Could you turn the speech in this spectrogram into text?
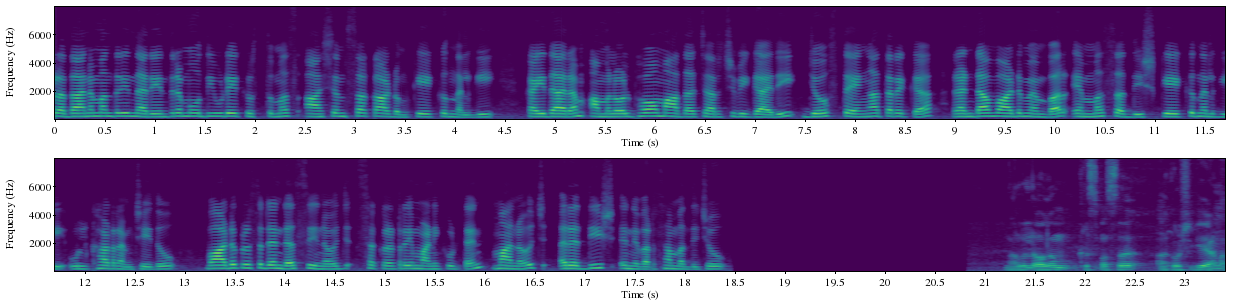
പ്രധാനമന്ത്രി നരേന്ദ്രമോദിയുടെ ക്രിസ്തുമസ് ആശംസാ കാർഡും കേക്കും നൽകി. കൈതാരം അമലോത്ഭവ മാതാ ചർച്ച് വികാരി ജോസ് തേങ്ങാത്തറയ്ക്ക് രണ്ടാം ward member M S Satheesh cake നൽകി ഉദ്ഘാടനം ചെയ്തു. Ward president Sinoj secretary Manikuttan Manoj Ratheesh എന്നിവർ സംബന്ധിച്ചു. നാളെ ലോകം ക്രിസ്മസ് ആഘോഷിക്കുകയാണ്.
